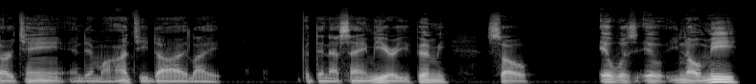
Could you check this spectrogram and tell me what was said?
thirteen, and then my auntie died like within that same year. You feel me? So it was it you know me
